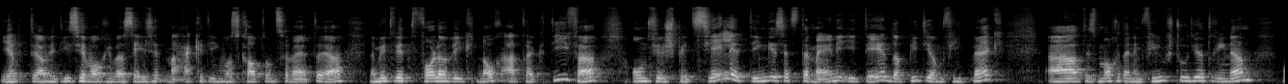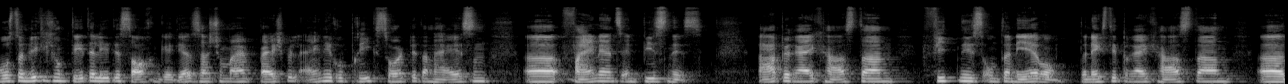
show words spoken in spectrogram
Ich habe, glaube ich, diese Woche über Sales and Marketing was gehabt und so weiter. Ja? Damit wird Vollmer Week noch attraktiver. Und für spezielle Dinge ist jetzt meine Idee, und da bitte ich um Feedback, äh, das mache ich dann im Filmstudio drinnen, wo es dann wirklich um detaillierte Sachen geht. Ja, das heißt schon mal ein Beispiel, eine Rubrik sollte dann heißen äh, Finance and Business. A-Bereich heißt dann Fitness und Ernährung. Der nächste Bereich heißt dann äh,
